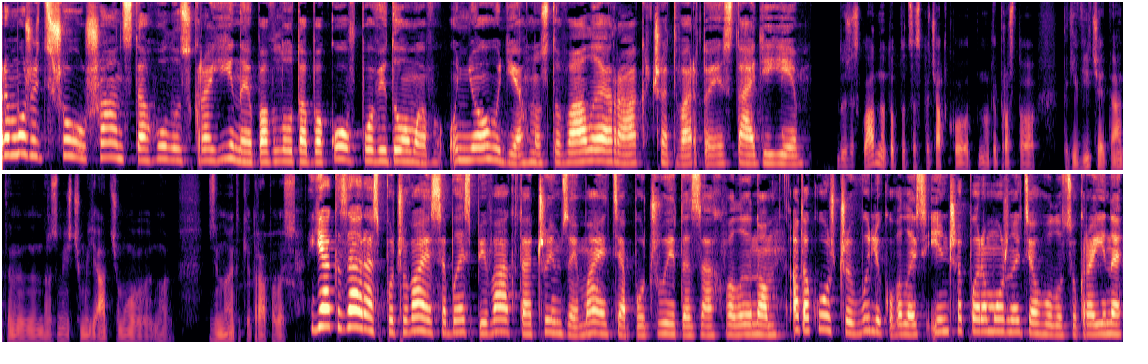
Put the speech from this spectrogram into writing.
Переможець шоу Шанс та голос країни Павло Табаков повідомив, у нього діагностували рак четвертої стадії. Дуже складно. Тобто, це спочатку, ну ти просто такий відчай, та ти не розумієш, чому я, чому ну зі мною таке трапилось. Як зараз почуває себе співак та чим займається, почуєте за хвилину. А також чи вилікувалась інша переможниця голос України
